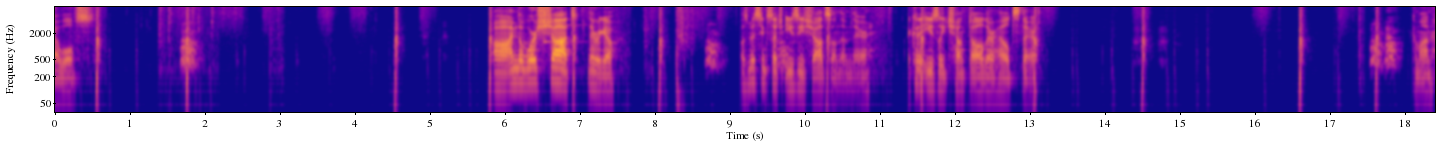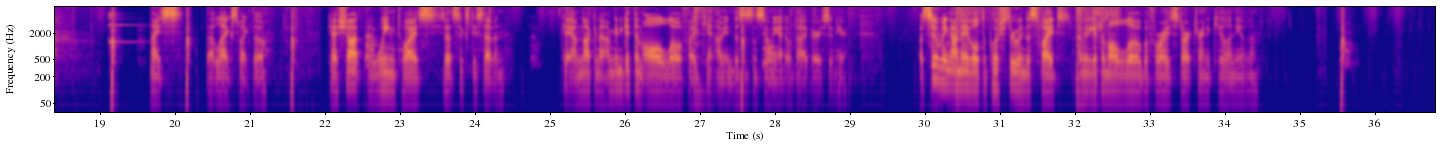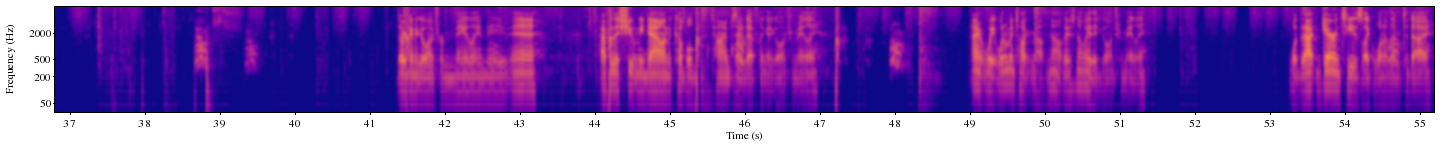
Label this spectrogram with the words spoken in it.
Got wolves. Oh, I'm the worst shot. There we go. I was missing such easy shots on them there. I could have easily chunked all their healths there. Come on. Nice. That lag spike, though. Okay, I shot Wing twice. He's at 67. Okay, I'm not gonna... I'm gonna get them all low if I can. I mean, this is assuming I don't die very soon here. Assuming I'm able to push through in this fight, I'm gonna get them all low before I start trying to kill any of them. They're gonna go in for melee, maybe. Eh. After they shoot me down a couple times, they're definitely gonna go in for melee. I, wait, what am I talking about? No, there's no way they'd go in for melee. Well, that guarantees, like, one of them to die.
